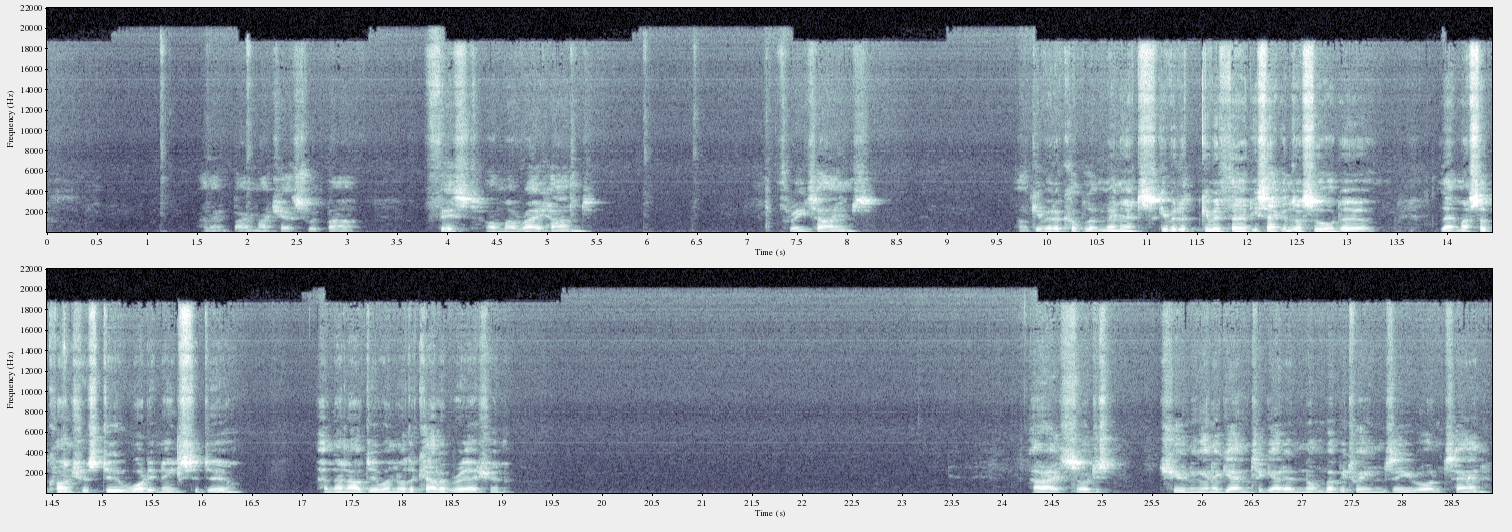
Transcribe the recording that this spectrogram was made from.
And then bang my chest with my fist on my right hand three times. I'll give it a couple of minutes, give it a, give it 30 seconds or so to let my subconscious do what it needs to do. And then I'll do another calibration. All right, so just tuning in again to get a number between 0 and 10.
